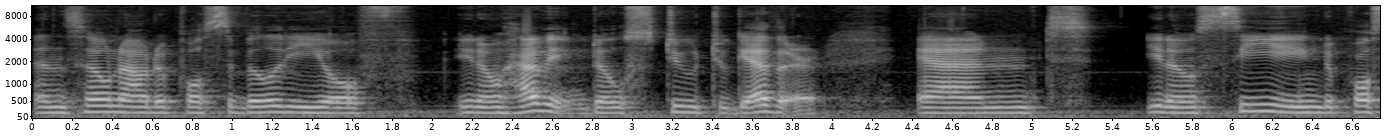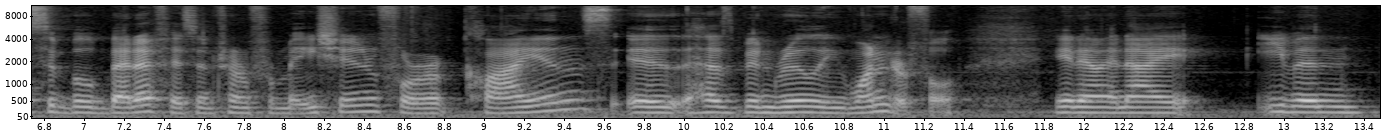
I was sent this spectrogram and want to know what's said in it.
and so now the possibility of you know having those two together and you know, seeing the possible benefits and transformation for clients is, has been really wonderful. You know, and I even,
